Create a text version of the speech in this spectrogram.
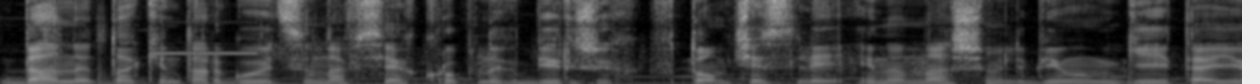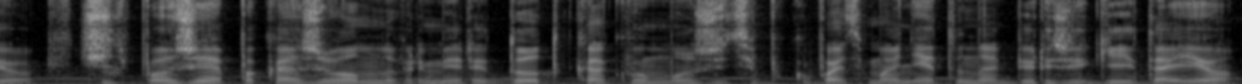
Данный токен торгуется на всех крупных биржах, в том числе и на нашем любимом Gate.io. Чуть позже я покажу вам на примере DOT, как вы можете покупать монеты на бирже Gate.io,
